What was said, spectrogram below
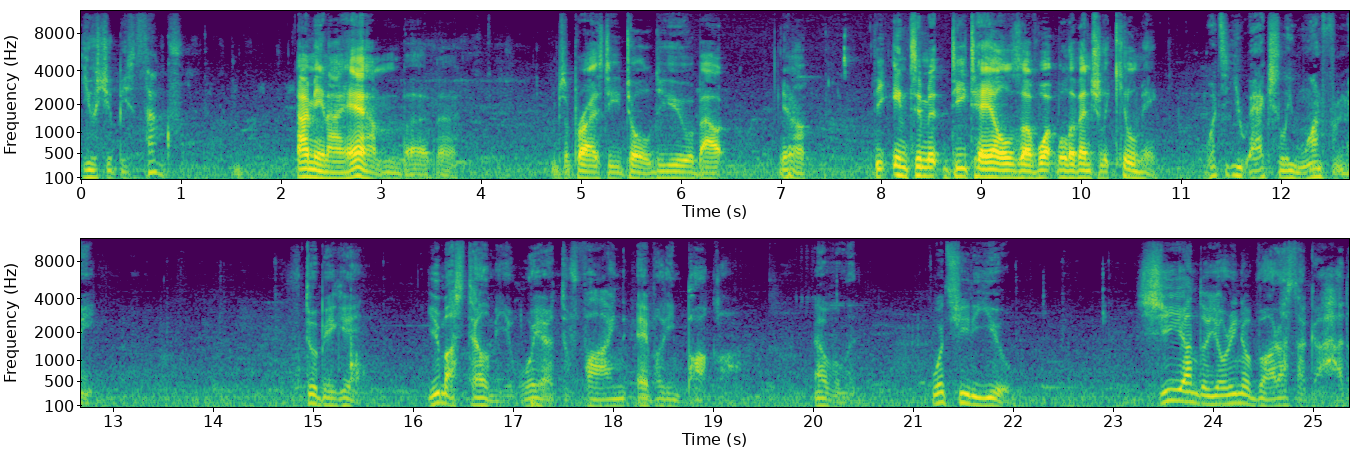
You should be thankful. I mean, I am, but uh, I'm surprised he told you about, you know, the intimate details of what will eventually kill me. What do you actually want from me? To begin, you must tell me where to find Evelyn Parker. Evelyn. What's she to you? She and Yorinobu Arasaka had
